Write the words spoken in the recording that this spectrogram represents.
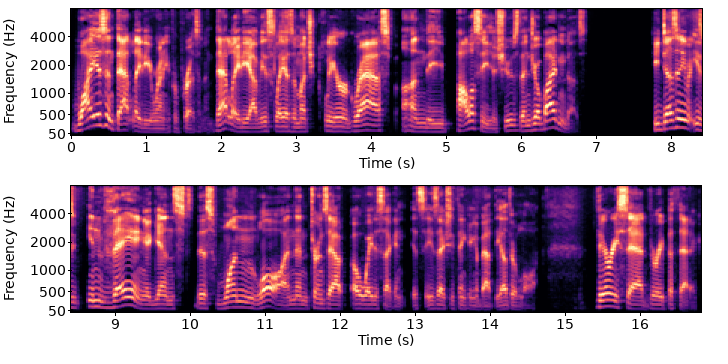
Why isn't that lady running for president? That lady obviously has a much clearer grasp on the policy issues than Joe Biden does. He doesn't even, he's inveighing against this one law, and then turns out, oh, wait a second, it's, he's actually thinking about the other law. Very sad, very pathetic.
